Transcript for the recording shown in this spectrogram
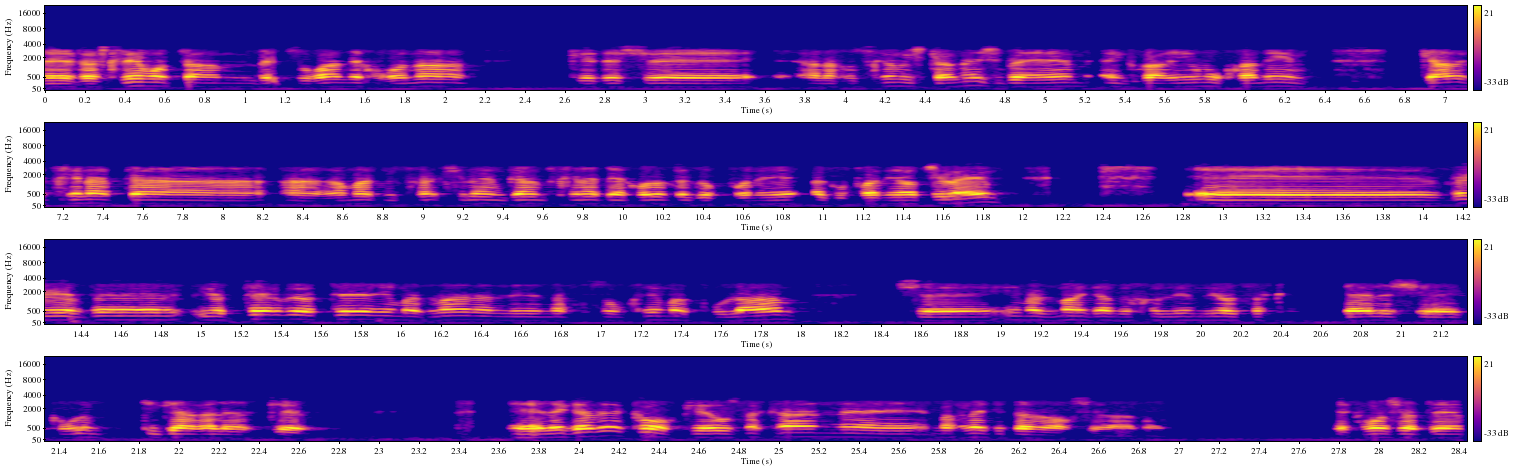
מבשלים אותם בצורה נכונה, כדי שאנחנו צריכים להשתמש בהם, הם כבר יהיו מוכנים. גם מבחינת הרמת משחק שלהם, גם מבחינת היכולות הגופניות שלהם. אה, ויותר ויותר עם הזמן אנחנו סומכים על כולם, שעם הזמן גם יכולים להיות שחקנים כאלה שקוראים תיגר על ההרכב. אה, לגבי קוקה, הוא שחקן אה, מחלקת הנוער שלנו. וכמו שאתם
